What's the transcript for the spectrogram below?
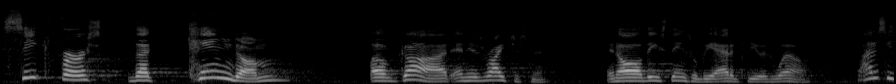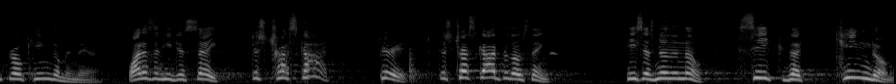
Seek first the kingdom of God and his righteousness, and all these things will be added to you as well. Why does he throw kingdom in there? Why doesn't he just say, just trust God? Period. Just trust God for those things. He says, no, no, no. Seek the kingdom.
